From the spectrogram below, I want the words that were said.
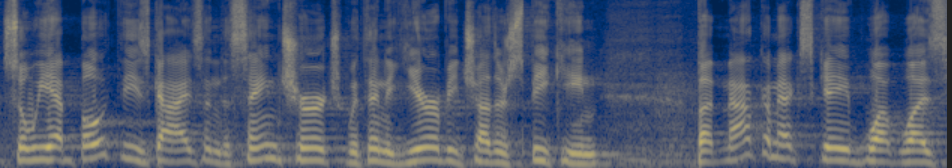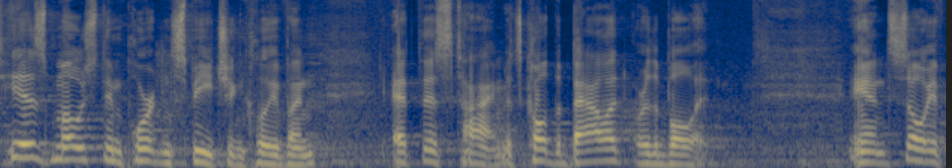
So we have both these guys in the same church within a year of each other speaking, but Malcolm X gave what was his most important speech in Cleveland at this time. It's called the ballot or the bullet. And so if,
